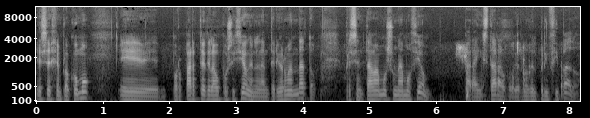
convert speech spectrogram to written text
ese ejemplo, cómo por parte de la oposición en el anterior mandato presentábamos una moción para instar al gobierno del Principado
